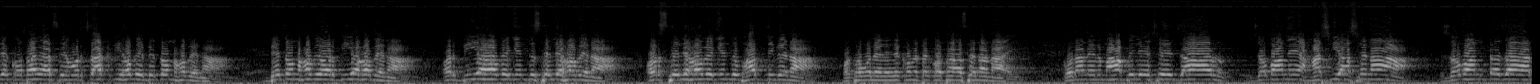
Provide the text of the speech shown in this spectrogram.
যে কথায় আছে, ওর চাকরি হবে, বেতন হবে না। বেতন হবে, ওর বিয়ে হবে না। ওর বিয়ে হবে, কিন্তু ছেলে হবে না। ওর ছেলে হবে, কিন্তু ভাত দিবে না। কথা বলেন, এরকম একটা কথা আছে না নাই? কোরআনের মাহফিলে এসে যার জবানে হাসি আসে না, জবানটা যার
